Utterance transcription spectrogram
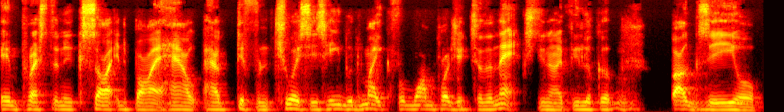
impressed and excited by how how different choices he would make from one project to the next. You know, if you look at Bugsy or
